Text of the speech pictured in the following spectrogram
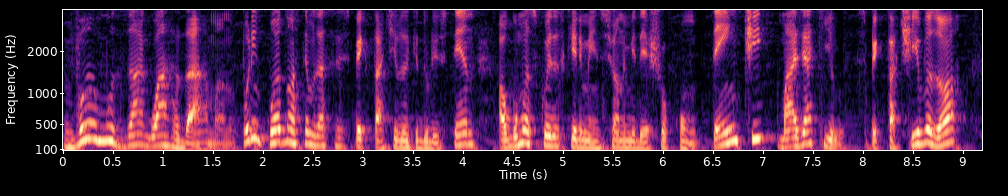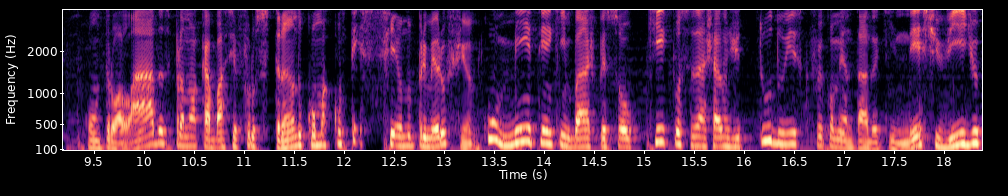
Vamos aguardar, mano. Por enquanto nós temos essas expectativas aqui do Lewis Stannis, algumas coisas que ele menciona me deixou contente, mas é aquilo, expectativas ó, controladas para não acabar se frustrando como aconteceu no primeiro filme. Comentem aqui embaixo, pessoal, o que vocês acharam de tudo isso que foi comentado aqui neste vídeo,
